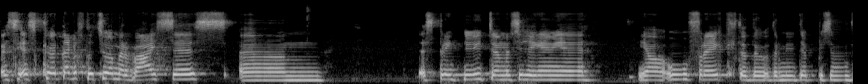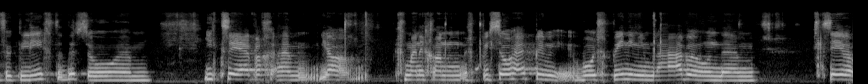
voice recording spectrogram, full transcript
Es, es gehört einfach dazu, man weiß es. Ähm, es bringt nichts, wenn man sich irgendwie ja, aufregt oder, oder mit etwas vergleicht oder so. Ähm, ich sehe einfach, ähm, ja, ich meine, ich, kann, ich bin so happy, wo ich bin in meinem Leben und ähm, ich sehe,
